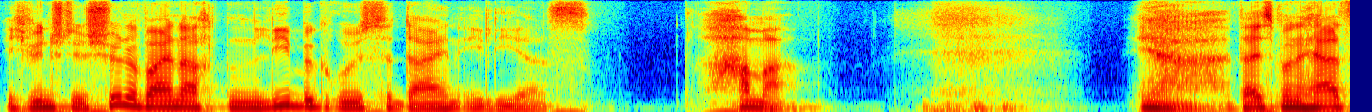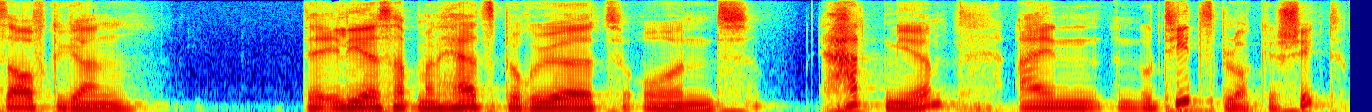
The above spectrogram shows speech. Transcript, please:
Ich wünsche dir schöne Weihnachten. Liebe Grüße, dein Elias. Hammer. Ja, da ist mein Herz aufgegangen. Der Elias hat mein Herz berührt und hat mir einen Notizblock geschickt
